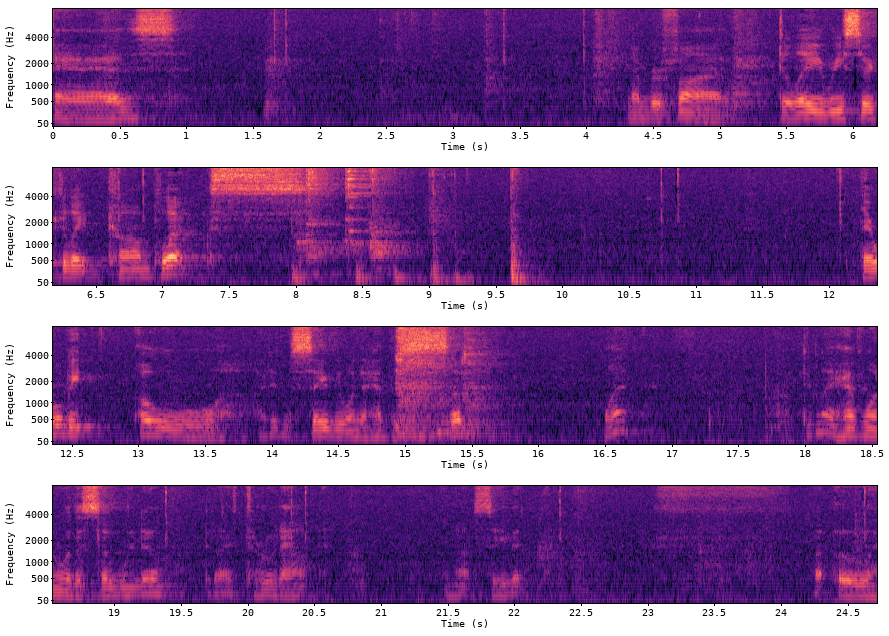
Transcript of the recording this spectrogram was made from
as number five. Delay recirculate complex. There will be. Oh, I didn't save the one that had the sub. What? Didn't I have one with a sub window? Did I throw it out and not save it? Uh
